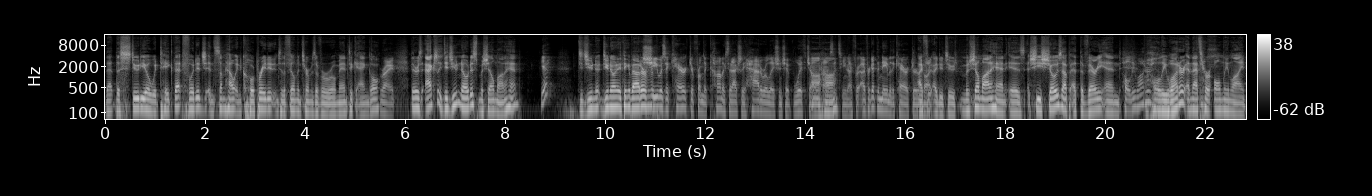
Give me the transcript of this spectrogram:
that the studio would take that footage and somehow incorporate it into the film in terms of a romantic angle. Right. There's actually, did you notice Michelle Monaghan? Yeah. Did you know? Do you know anything about her? She was a character from the comics that actually had a relationship with John Uh-huh. Constantine. I, for, I forget the name of the character. I, but I do too. Michelle Monaghan is she shows up at the very end. Holy water? Holy water, and that's her only line.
